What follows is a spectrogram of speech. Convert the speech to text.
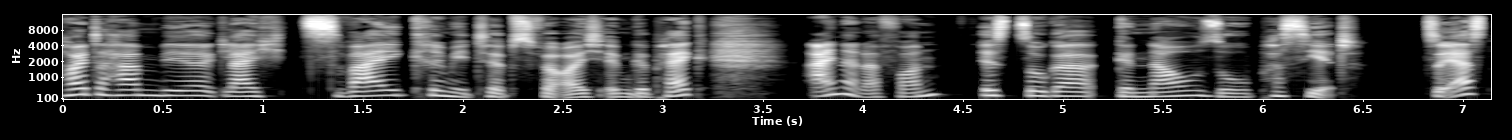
Heute haben wir gleich zwei Krimi-Tipps für euch im Gepäck. Einer davon ist sogar genau so passiert. Zuerst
